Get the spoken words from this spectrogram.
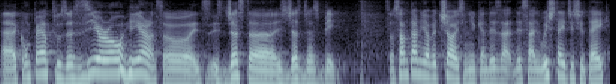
uh, compared to the zero here. So it's, it's just uh, it's just just big. So sometimes you have a choice and you can decide which status you take.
